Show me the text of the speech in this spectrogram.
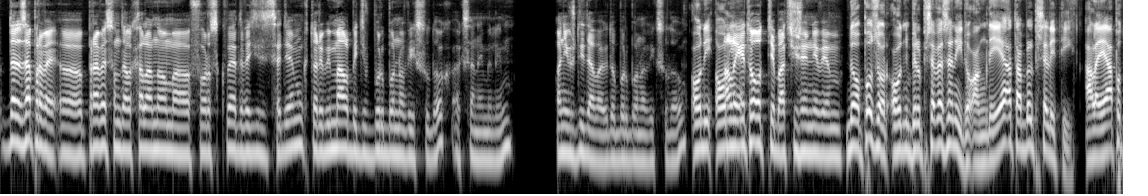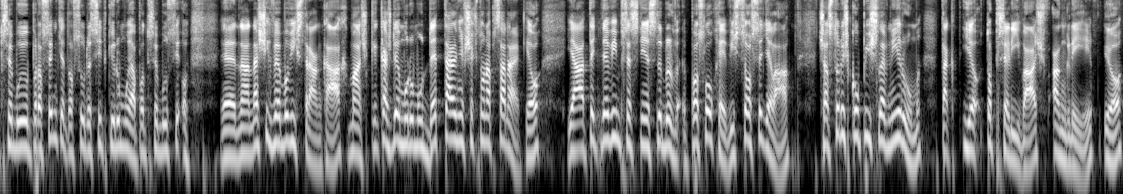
teda za prvé, eh, práve som dal chalanom eh, Foursquare 2007, ktorý by mal byť v Bourbonových sudoch, ak sa nemýlim. Oni vždy dávajú do Bourbonových sudov. On, on Ale je to od teba, čiže neviem. No pozor, on byl převezený do Anglie a tam byl přelitý. Ale já potřebuju, prosím tě, to jsou desítky rumů, já potřebuju si... O, eh, na našich webových stránkách máš ke každému rumu detailně všechno napsané, jo? Já teď nevím přesně, jestli byl... Poslouchej, víš, co se dělá? Často, když koupíš levný rum, tak jo, to přelíváš v Anglii, jo,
